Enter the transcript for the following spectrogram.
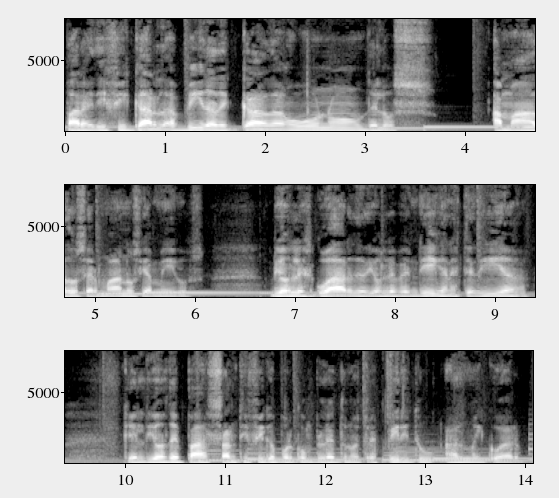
para edificar la vida de cada uno de los amados hermanos y amigos. Dios les guarde, Dios les bendiga en este día. Que el Dios de paz santifique por completo nuestro espíritu, alma y cuerpo.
